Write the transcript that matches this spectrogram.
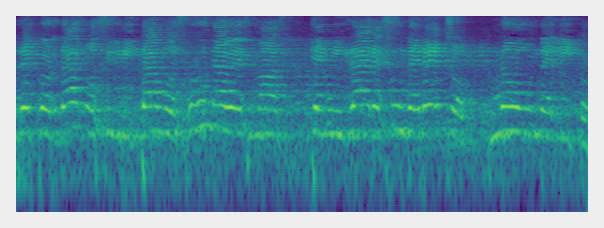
Recordamos y gritamos una vez más que emigrar es un derecho, no un delito.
